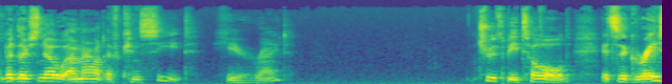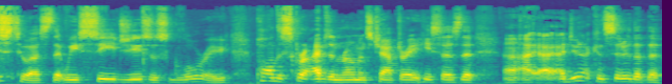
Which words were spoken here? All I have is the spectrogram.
But there's no amount of conceit here, right? Truth be told, it's a grace to us that we see Jesus' glory. Paul describes in Romans chapter 8, he says that uh, I, I do not consider that the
